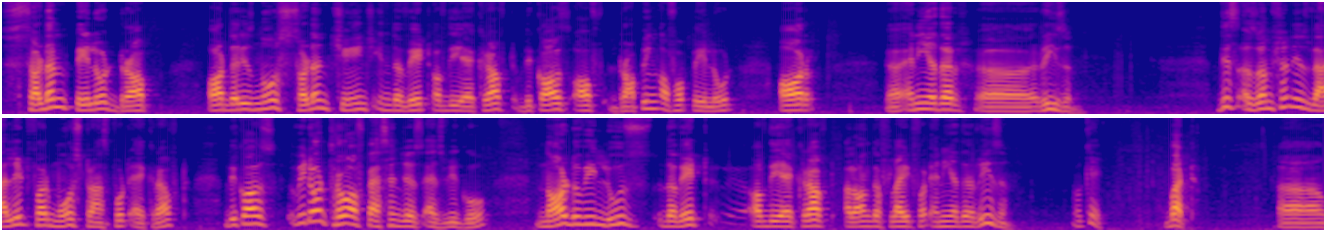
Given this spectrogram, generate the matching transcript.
sudden payload drop or there is no sudden change in the weight of the aircraft because of dropping of a payload or uh, any other uh, reason. This assumption is valid for most transport aircraft because we do not throw off passengers as we go nor do we lose the weight of the aircraft along the flight for any other reason. Okay. But uh,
